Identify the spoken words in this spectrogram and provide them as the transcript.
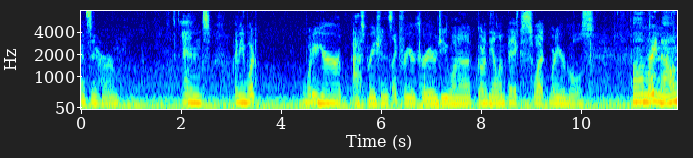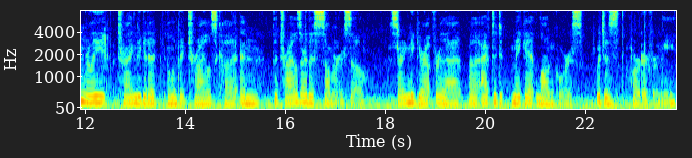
I'd say her. And I mean, what what are your aspirations like for your career? Do you want to go to the Olympics? What what are your goals? Um, right now, I'm really trying to get a Olympic trials cut, and the trials are this summer, so starting to gear up for that. But I have to d- make it long course, which is harder for me.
